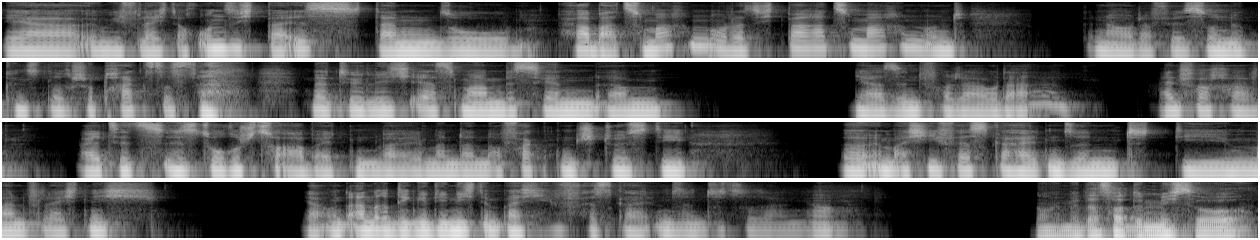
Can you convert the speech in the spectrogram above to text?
der irgendwie vielleicht auch unsichtbar ist, dann so hörbar zu machen oder sichtbarer zu machen und Genau, dafür ist so eine künstlerische Praxis dann natürlich erstmal ein bisschen ähm, ja, sinnvoller oder einfacher, als jetzt historisch zu arbeiten, weil man dann auf Fakten stößt, die äh, im Archiv festgehalten sind, die man vielleicht nicht, ja, und andere Dinge, die nicht im Archiv festgehalten sind, sozusagen, ja. Das hatte mich so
